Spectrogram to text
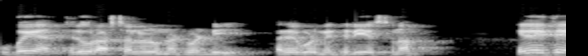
ఉభయ తెలుగు రాష్ట్రాల్లో ఉన్నటువంటి ప్రజలు కూడా మేము తెలియజేస్తున్నాం. ఏదైతే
